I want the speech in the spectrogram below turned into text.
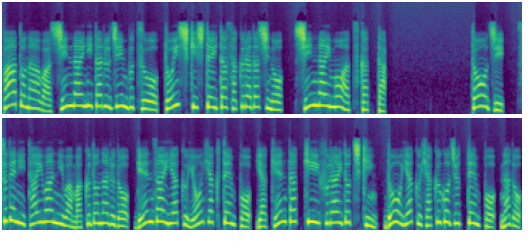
パートナーは信頼に足る人物をと意識していた桜田氏の信頼も扱った。当時、すでに台湾にはマクドナルド、現在約400店舗やケンタッキーフライドチキン、同約150店舗など、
